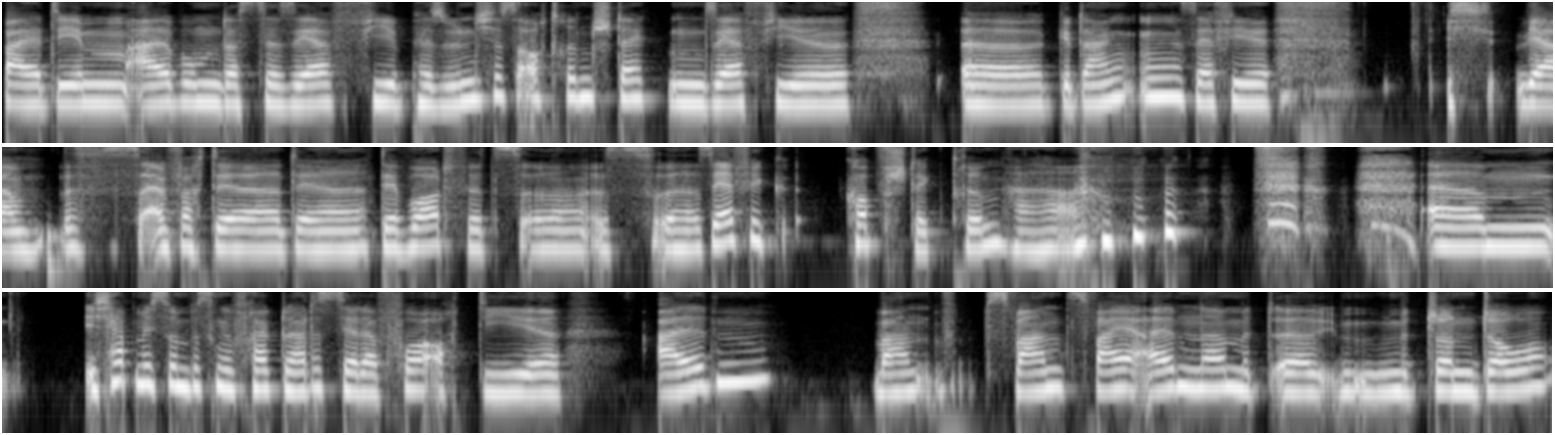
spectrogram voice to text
bei dem Album, dass da sehr viel Persönliches auch drin steckt und sehr viel äh, Gedanken, sehr viel ich, ja, das ist einfach der, der, der Wortwitz, äh, ist äh, sehr viel Kopf steckt drin, haha. ähm, ich habe mich so ein bisschen gefragt, du hattest ja davor auch die Alben, waren, es waren zwei Alben, ne, mit, äh, mit John Doe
